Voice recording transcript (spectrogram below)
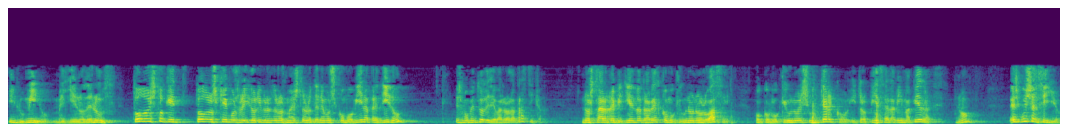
ilumino, me lleno de luz. Todo esto que todos los que hemos leído libros de los maestros lo tenemos como bien aprendido, es momento de llevarlo a la práctica. No estar repitiendo otra vez como que uno no lo hace, o como que uno es un terco y tropieza en la misma piedra. No, es muy sencillo.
